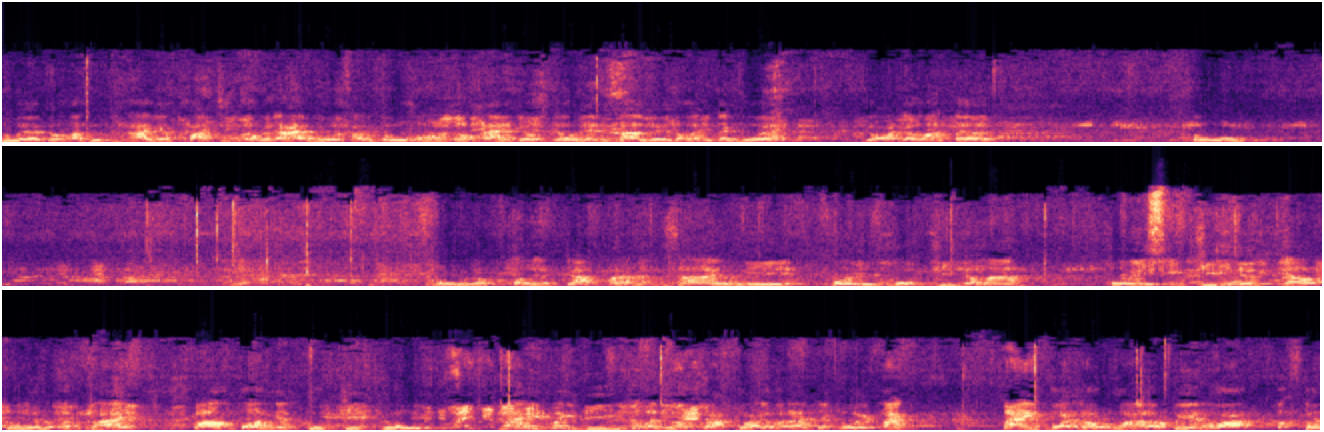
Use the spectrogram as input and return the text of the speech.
ด้วยแล้วจังหวะสุดท้ายยังปัดทิ้งออกไปได้ผู้รักษาประตูของน้องแอนเราเล่นสั้นเลยจังหวะนี้แต่งบวย ย้อนกับมาเตอร์ ตูโอ้โหแล้วเปิดยัดมาทางซ้ายลูกนี้ ปุ้ยหม่งทิ้งออกมา ปุ้ยอีกทีหนึ่งแล้วตูนออนซ้ายปั๊มบอลกันคุกคิกอยู่ให้ไม่ดีจังหวะนี้จับบอลกลับมาได้แต่โวยมักแต่งบอลเข้าขวาแล้วเปลี่ยนว่าตู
